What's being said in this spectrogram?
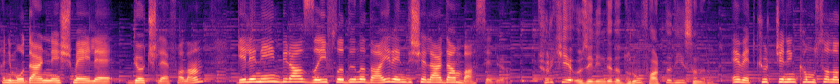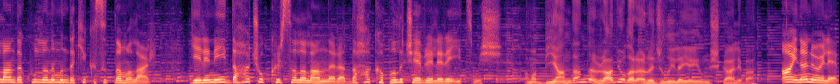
hani modernleşmeyle, göçle falan geleneğin biraz zayıfladığına dair endişelerden bahsediyor. Türkiye özelinde de durum farklı değil sanırım. Evet, Kürtçenin kamusal alanda kullanımındaki kısıtlamalar, geleneği daha çok kırsal alanlara, daha kapalı çevrelere itmiş. Ama bir yandan da radyolar aracılığıyla yayılmış galiba. Aynen öyle.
